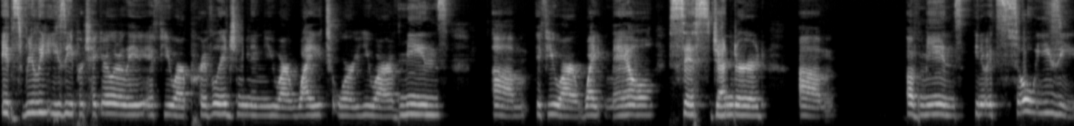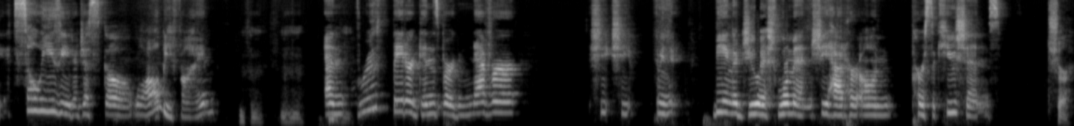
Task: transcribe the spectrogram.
it's really easy particularly if you are privileged meaning you are white or you are of means um if you are white male cisgendered um of means, you know, it's so easy. It's so easy to just go, well, I'll be fine. Mm-hmm, mm-hmm, and mm-hmm. Ruth Bader Ginsburg never, she, she, I mean, being a Jewish woman, she had her own persecutions. Sure.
